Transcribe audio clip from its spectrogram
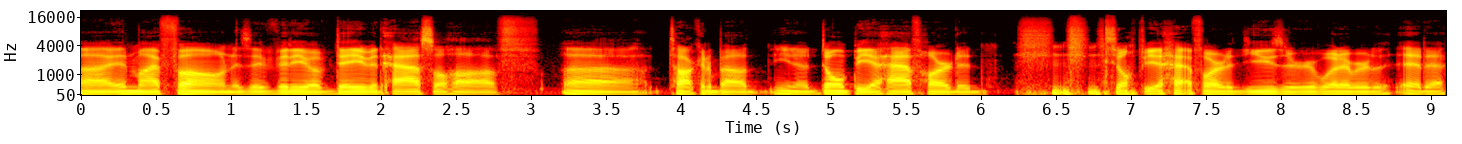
uh, in my phone is a video of David Hasselhoff uh, talking about you know don't be a half-hearted, don't be a half-hearted user or whatever. The Ed, uh,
